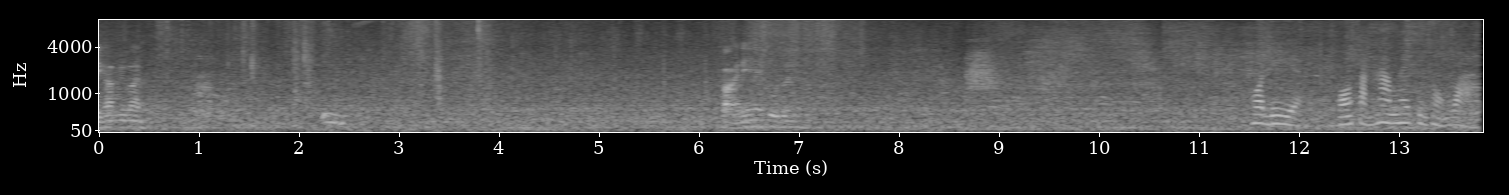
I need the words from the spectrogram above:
ดีครับพี่บ้านฝากอันนี้ให้ครูด้วย พอดีอะหมอสั่งห้ามให้กินของหวาน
